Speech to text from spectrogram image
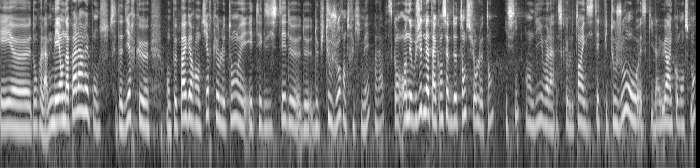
Et euh, donc voilà, mais on n'a pas la réponse. C'est-à-dire que on peut pas garantir que le temps ait, existé de, de, depuis toujours entre guillemets. Voilà, parce qu'on est obligé de mettre un concept de temps sur le temps. Ici, on dit voilà, est-ce que le temps existait depuis toujours ou est-ce qu'il a eu un commencement?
